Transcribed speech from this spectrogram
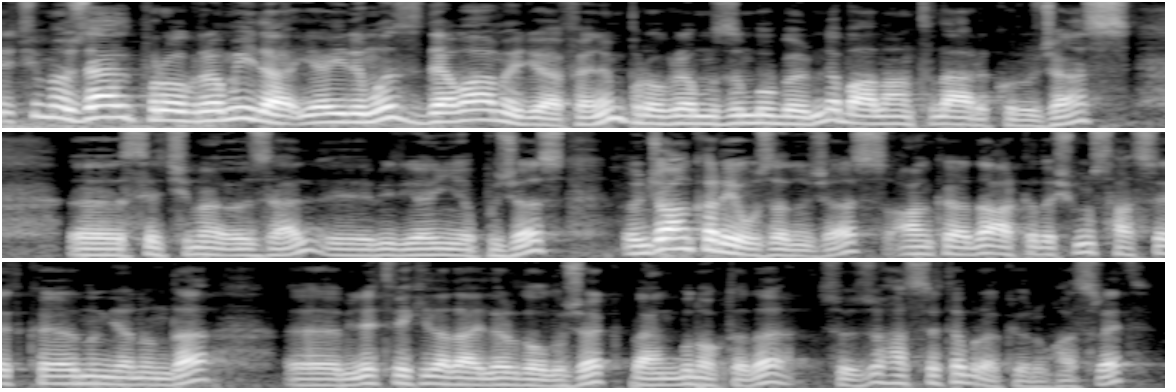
Seçim özel programıyla yayınımız devam ediyor efendim. Programımızın bu bölümünde bağlantılar kuracağız. Ee, seçime özel e, bir yayın yapacağız. Önce Ankara'ya uzanacağız. Ankara'da arkadaşımız Hasret Kaya'nın yanında e, milletvekili adayları da olacak. Ben bu noktada sözü Hasret'e bırakıyorum. Hasret.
